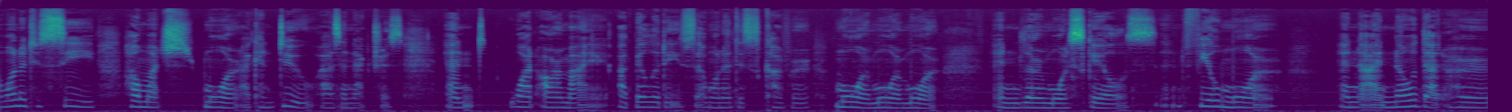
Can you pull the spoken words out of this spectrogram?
wanted to see how much more I can do as an actress and what are my abilities. I want to discover more, more, more and learn more skills and feel more. And I know that her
